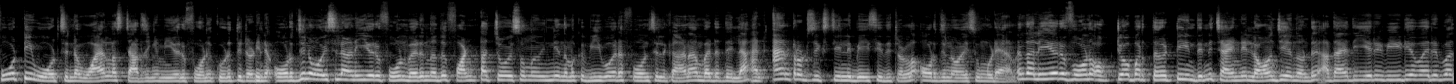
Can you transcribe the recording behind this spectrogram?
ഫോർട്ടി വോട്ട്സിന്റെ വയർലെസ് ചാർജിങ്ങും ഈ ഒരു ഫോണിൽ കൊടുത്തിട്ടുണ്ട്. പിന്നെ ഒറിജിനൽ വോയിസിലാണ് ഈ ഒരു ഫോൺ വരുന്നത്. ഫൺ ടച്ച് വോയിസ് ഒന്നും ഇനി നമുക്ക് വിവോയുടെ ഫോൺസിൽ കാണാൻ പറ്റത്തില്ല. ആൻഡ് ആൻഡ്രോയിഡ് സിക്സ്റ്റീനിൽ ബേസ് ചെയ്തിട്ടുള്ള ഒറിജിനൽ വോയിസും കൂടെയാണ്. എന്തായാലും ഈ ഒരു ഫോൺ ഒക്ടോബർ തേർട്ടീൻത്തിന് ചൈനയിൽ ലോഞ്ച് ചെയ്യുന്നുണ്ട്. അതായത് ഈ ഒരു വീഡിയോ വരുമ്പോൾ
